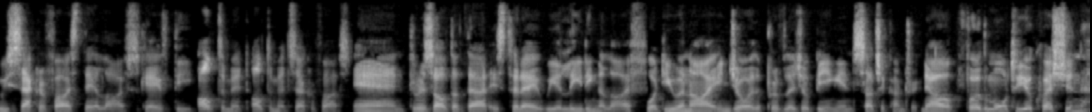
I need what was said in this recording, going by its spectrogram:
who sacrificed their lives, gave the ultimate, ultimate sacrifice. And the result of that is today we are leading a life what you and I enjoy the privilege of being in such a country. Now, furthermore to your question,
